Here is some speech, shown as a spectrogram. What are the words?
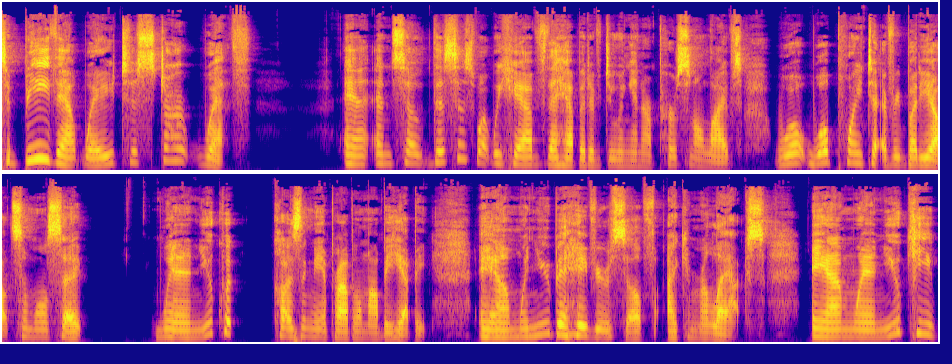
to be that way to start with? And, and, so this is what we have the habit of doing in our personal lives. We'll, we'll point to everybody else and we'll say, when you quit causing me a problem, I'll be happy. And when you behave yourself, I can relax. And when you keep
